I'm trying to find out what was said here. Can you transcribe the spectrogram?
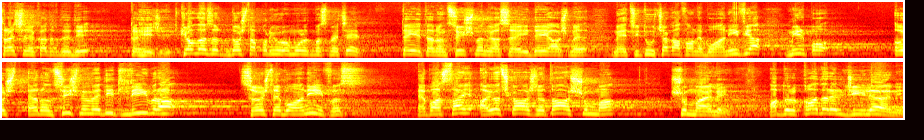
340 të Hixhrit Kjo vëllezër ndoshta për juve mundet mos me qenë tejet e rëndësishme ngase ideja është me, me e citu çka ka thonë Ebu Hanifja Mirëpo është e rëndësishme me ditë libra se është e Ebu Hanifës E pastaj ajo çka është në ta është shumë ma shumë ma e lehtë. Abdul Qadir el-Jilani,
